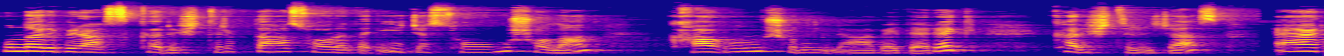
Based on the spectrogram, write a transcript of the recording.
Bunları biraz karıştırıp daha sonra da iyice soğumuş olan kavrulmuş unu ilave ederek karıştıracağız. Eğer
